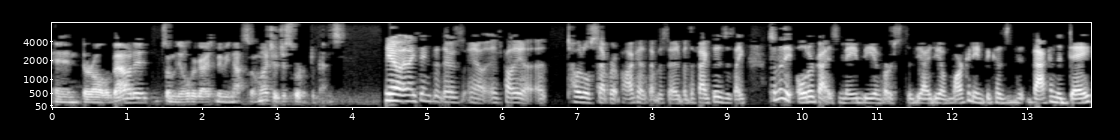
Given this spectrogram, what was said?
and they're all about it. Some of the older guys, maybe not so much. It just sort of depends. Yeah, and I think that there's, you know, it's probably a, a total separate podcast episode. But the fact is, is like some of the older guys may be averse to the idea of marketing because th- back in the day,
